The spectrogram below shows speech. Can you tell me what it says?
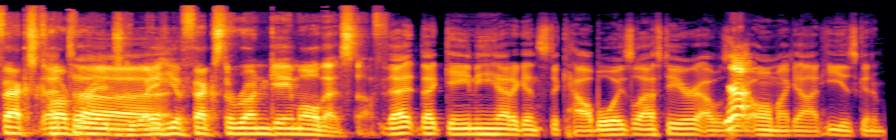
affects That's, coverage, the way uh, he affects the run game, all that stuff. That that game he had against the Cowboys last year, I was Yeah. like, oh my god, he is going to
